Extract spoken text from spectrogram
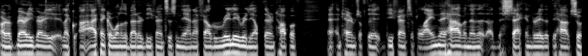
are a very very like I think are one of the better defenses in the NFL. Really really up there on top of uh, in terms of the defensive line they have, and then the, the secondary that they have. So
